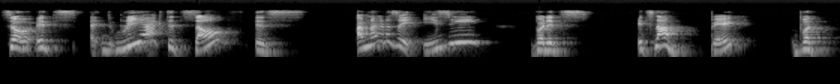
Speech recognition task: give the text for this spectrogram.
so it's React itself is, I'm not going to say easy, but it's, it's not big. But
